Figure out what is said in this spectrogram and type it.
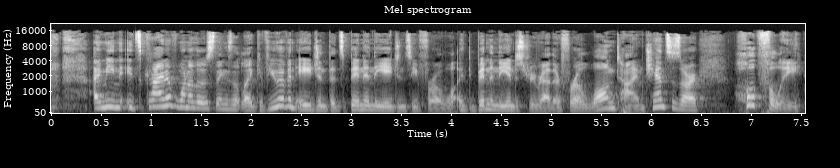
I mean, it's kind of one of those things that, like, if you have an agent that's been in the agency for a been in the industry rather for a long time, chances are, hopefully,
